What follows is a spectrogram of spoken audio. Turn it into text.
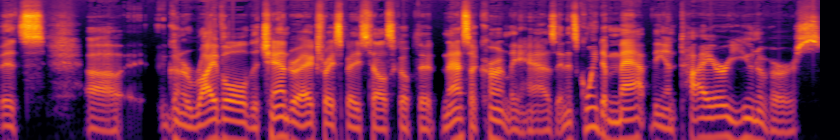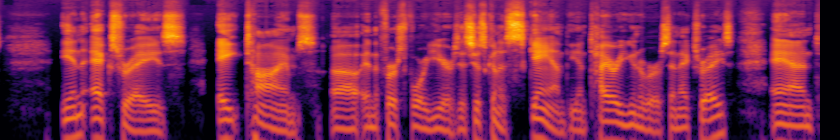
it's uh, going to rival the Chandra X-ray space telescope that NASA currently has, and it's going to map the entire universe in X-rays eight times uh, in the first four years. It's just going to scan the entire universe in X-rays, and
